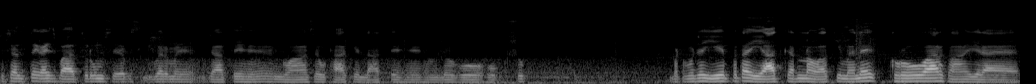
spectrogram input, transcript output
तो चलते गए बाथरूम से, अब सीवर में जाते हैं, वहाँ से उठा के लाते हैं हम लोग वो हुक शुक बट मुझे ये पता याद करना होगा कि मैंने क्रोवार कहाँ गिराया है।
